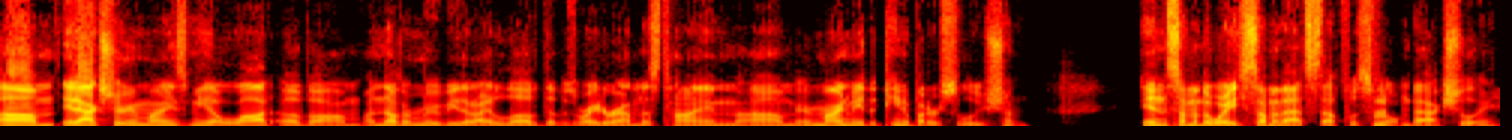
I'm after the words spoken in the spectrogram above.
um it actually reminds me a lot of um another movie that i love that was right around this time. Um it reminded me of the peanut butter solution in some of the way some of that stuff was Mm. filmed actually.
